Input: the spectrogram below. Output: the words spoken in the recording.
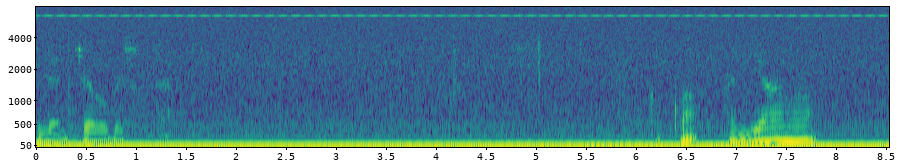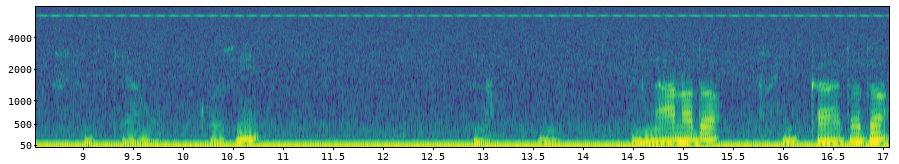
il led già avevo preso. Ecco qua prendiamo mettiamo così. No. Il nanodo il catodo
